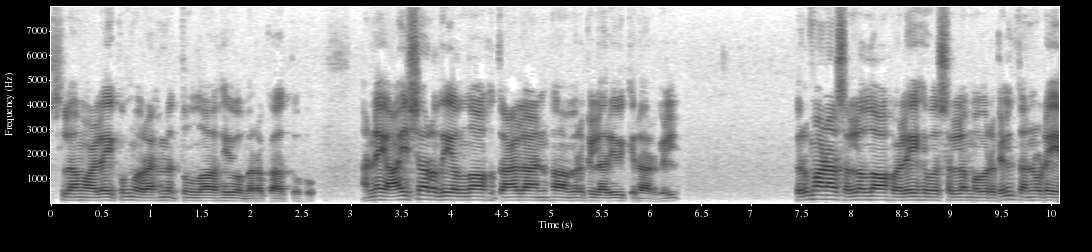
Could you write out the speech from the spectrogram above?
அஸ்லாம் அலைக்கும் வரமத்துல்லாஹி வபரகாத்துஹு. அன்னை ஆயிஷா ரதி அல்லாஹு தாலான்ஹா அவர்கள் அறிவிக்கிறார்கள் பெருமானார் சல்லல்லாஹ் அலைஹி வசல்லம் அவர்கள் தன்னுடைய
